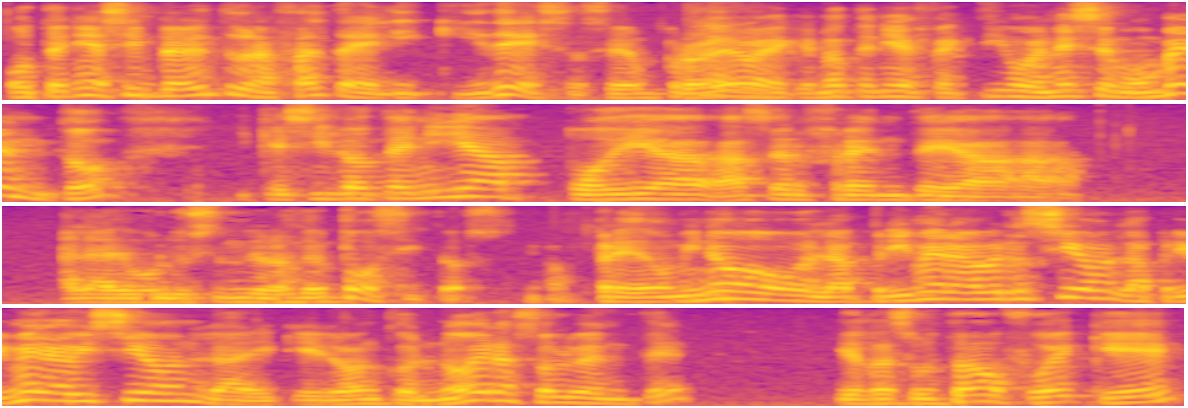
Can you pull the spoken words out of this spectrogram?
o tenía simplemente una falta de liquidez, o sea, un problema de que no tenía efectivo en ese momento y que si lo tenía podía hacer frente a, a la devolución de los depósitos. Predominó la primera versión, la primera visión, la de que el banco no era solvente, y el resultado fue que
